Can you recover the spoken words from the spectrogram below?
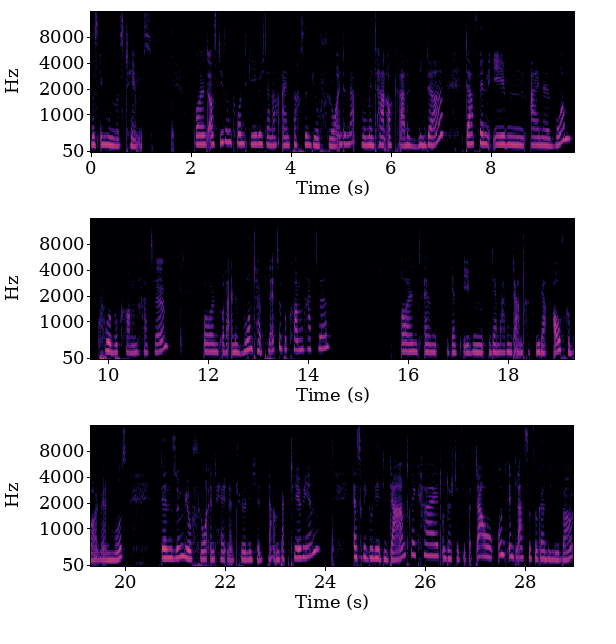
des Immunsystems. Und aus diesem Grund gebe ich dann auch einfach Symbioflor in den Napf, momentan auch gerade wieder, da Finn eben eine Wurmkur bekommen hatte und oder eine Wurmtablette bekommen hatte und ähm, jetzt eben der Magen-Darm-Trakt wieder aufgebaut werden muss. Denn Symbioflor enthält natürliche Darmbakterien. Es reguliert die Darmträgheit, unterstützt die Verdauung und entlastet sogar die Leber.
